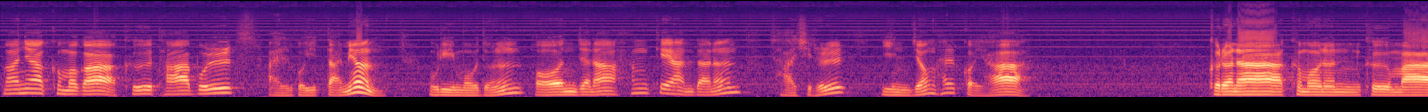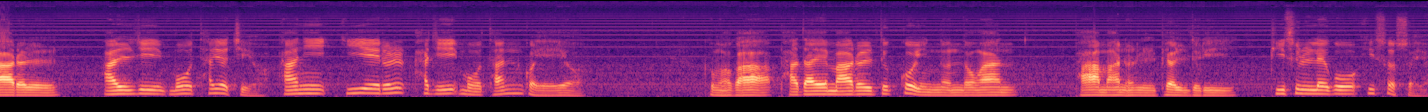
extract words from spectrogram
만약 금어가 그 답을 알고 있다면 우리 모두는 언제나 함께 한다는 사실을 인정할 거야. 그러나 금어는 그 말을 알지 못하였지요. 아니, 이해를 하지 못한 거예요. 금어가 바다의 말을 듣고 있는 동안 밤하늘 별들이 빛을 내고 있었어요.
